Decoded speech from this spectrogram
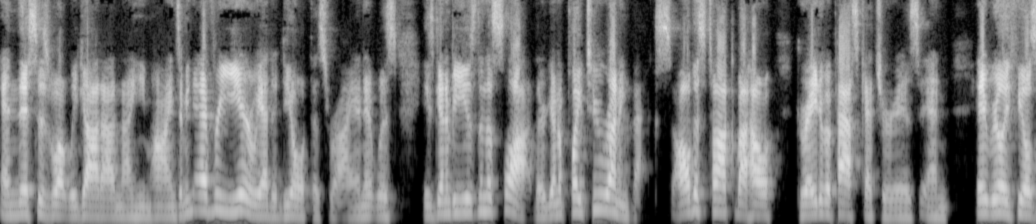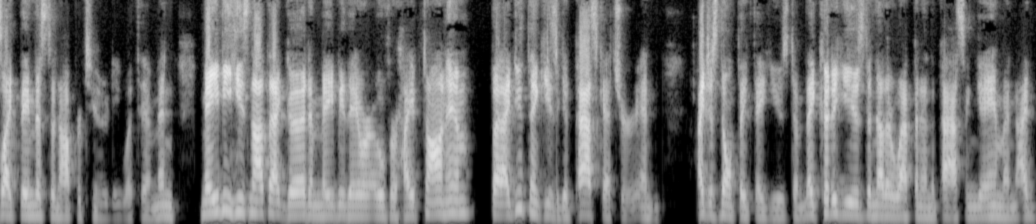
and this is what we got out of Nyheim Hines. I mean, every year we had to deal with this, Ryan. It was he's going to be used in the slot. They're going to play two running backs. All this talk about how great of a pass catcher is, and it really feels like they missed an opportunity with him. And maybe he's not that good, and maybe they were overhyped on him. But I do think he's a good pass catcher, and I just don't think they used him. They could have used another weapon in the passing game, and I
